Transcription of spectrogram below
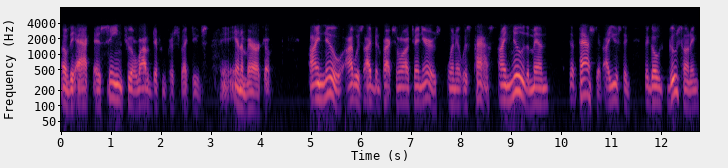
of the act as seen through a lot of different perspectives in America. I knew I was I'd been practicing law 10 years when it was passed. I knew the men that passed it. I used to, to go goose hunting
